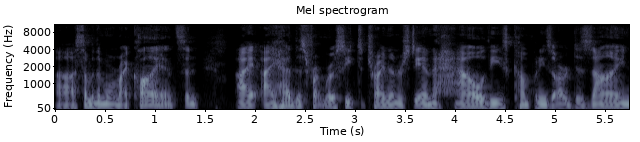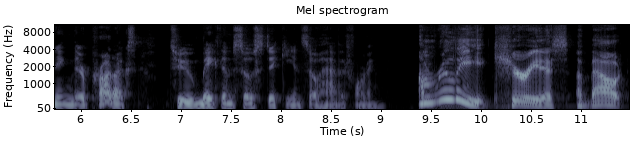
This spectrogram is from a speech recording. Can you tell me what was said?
uh, some of them were my clients. And I, I had this front row seat to try and understand how these companies are designing their products to make them so sticky and so habit forming. I'm really curious about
